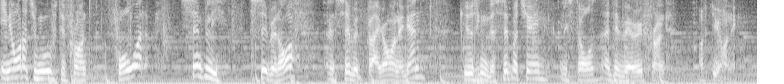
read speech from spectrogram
In order to move the front forward, simply zip it off and zip it back on again using the zipper chain installed at the very front of the awning.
